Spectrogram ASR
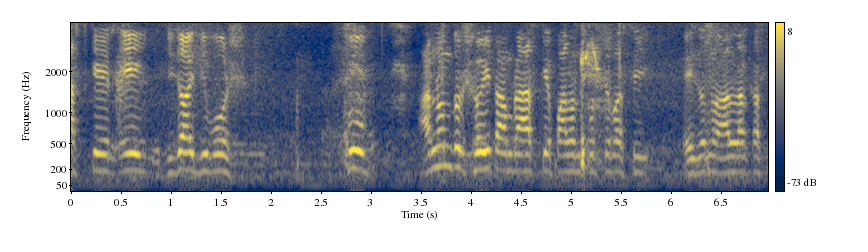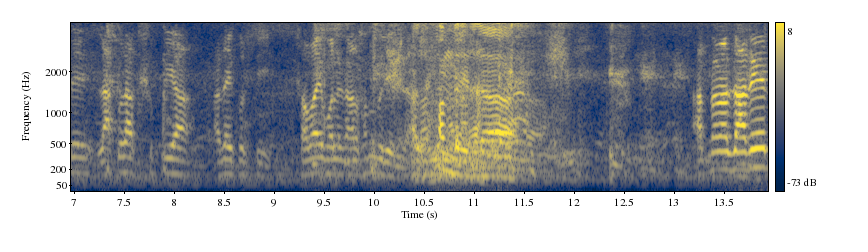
আজকের এই বিজয় দিবস খুব আনন্দের সহিত আমরা আজকে পালন করতে পারছি। এই জন্য আল্লাহর কাছে লাখ লাখ শুক্রিয়া আদায় করছি। সবাই বলেন আলহামদুলিল্লাহ। আলহামদুলিল্লাহ। আপনারা জানেন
